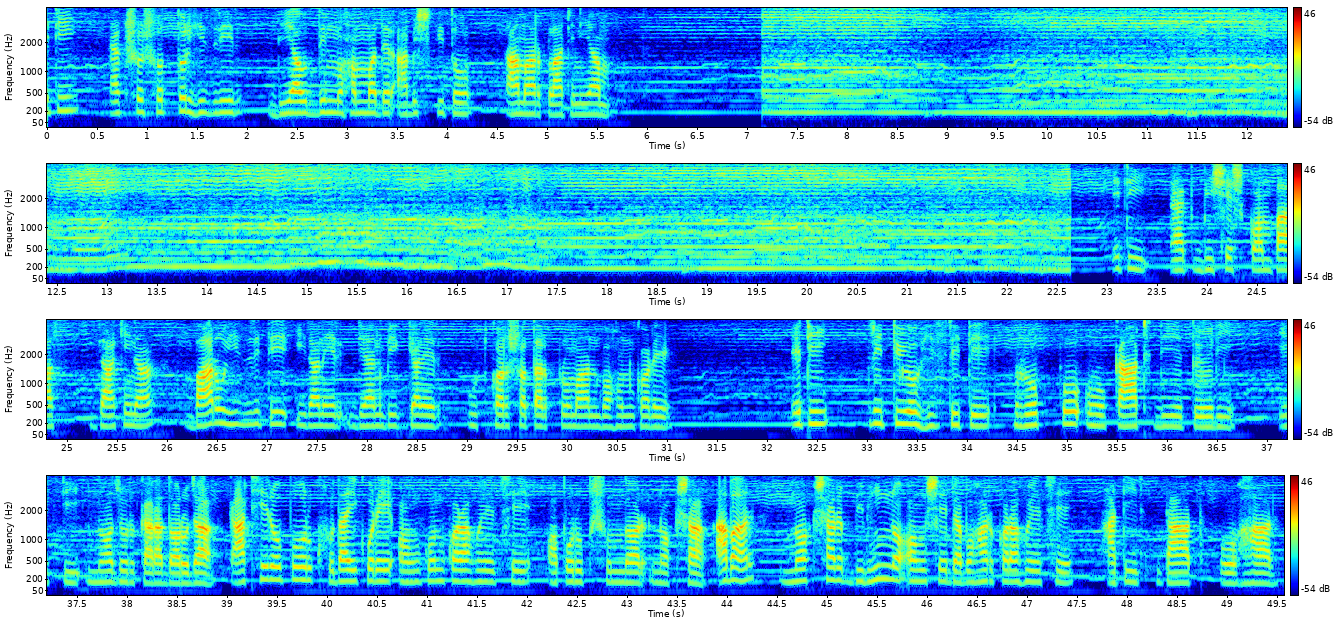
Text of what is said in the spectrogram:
এটি একশো সত্তর হিজড়ির দিয়াউদ্দিন মোহাম্মদের আবিষ্কৃত তামার প্লাটিনিয়াম। এটি এক বিশেষ কম্পাস যা কিনা বারো হিজড়িতে ইরানের জ্ঞান বিজ্ঞানের উৎকর্ষতার প্রমাণ বহন করে। এটি তৃতীয় হিজড়িতে রৌপ্য ও কাঠ দিয়ে তৈরি একটি নজর কারা দরজা। কাঠের ওপর খোদাই করে অঙ্কন করা হয়েছে অপরূপ সুন্দর নকশা। আবার নকশার বিভিন্ন অংশে ব্যবহার করা হয়েছে হাতির দাঁত ও হাড়।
